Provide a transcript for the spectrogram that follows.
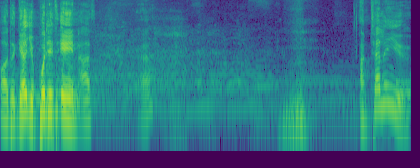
or the girl, you put it in. As, I'm telling you.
